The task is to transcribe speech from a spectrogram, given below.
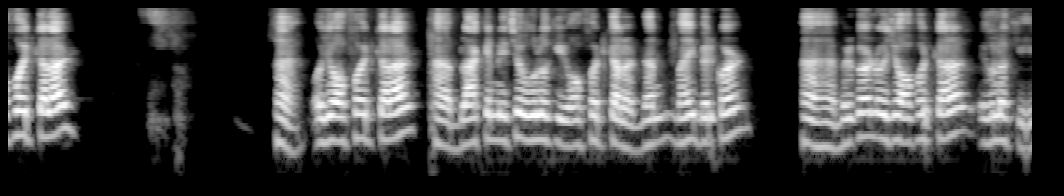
অফ হোয়াইট কালার হ্যাঁ ওই যে অফ হোয়াইট কালার হ্যাঁ ব্ল্যাক এর নিচে ওগুলো কি? অফ হোয়াইট কালার দেন ভাই বের করেন। হ্যাঁ হ্যাঁ বের করেন ওই যে অফ কালার এগুলো কি?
